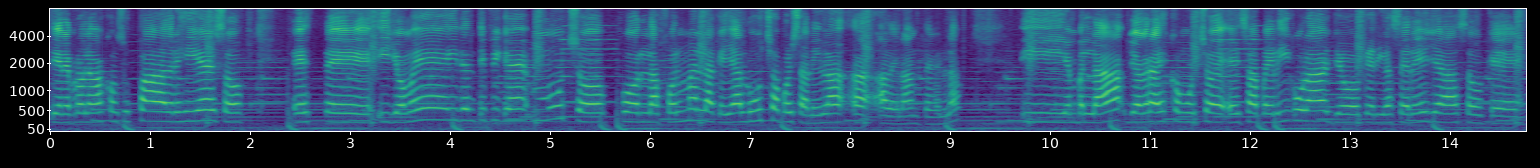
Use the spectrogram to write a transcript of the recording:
tiene problemas con sus padres y eso. Este, y yo me identifiqué mucho por la forma en la que ella lucha por salir a- a- adelante, ¿verdad? Y en verdad yo agradezco mucho esa película, yo quería ser ella, so que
